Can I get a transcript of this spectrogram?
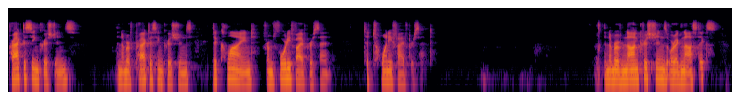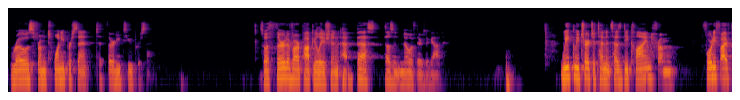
practicing Christians, the number of practicing Christians declined from 45% to 25%. The number of non Christians or agnostics rose from 20% to 32%. So a third of our population, at best, doesn't know if there's a God. Weekly church attendance has declined from 45%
